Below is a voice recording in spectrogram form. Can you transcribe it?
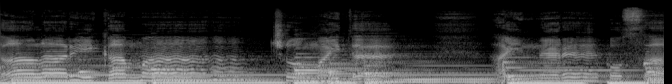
Dalarik amatxo maite. Hain ere poza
